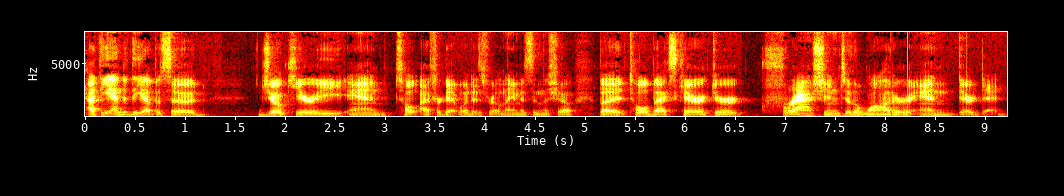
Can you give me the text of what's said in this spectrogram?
At the end of the episode, Joe Keery and Tol- I forget what his real name is in the show, but Tolbeck's character crash into the water and they're dead.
